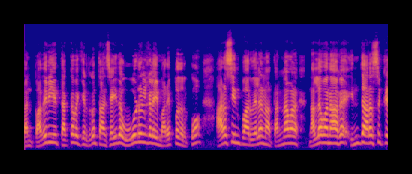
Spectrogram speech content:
தன் பதவியை தக்க வைக்கிறதுக்கும் தான் செய்த ஊழல்களை மறைப்பதற்கும் அரசின் பார்வையில் நான் தன்னவன் நல்லவனாக இந்த அரசுக்கு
